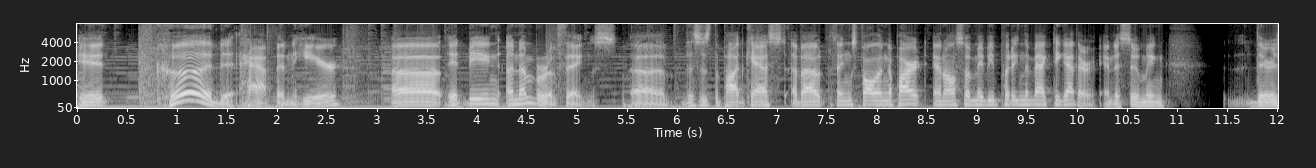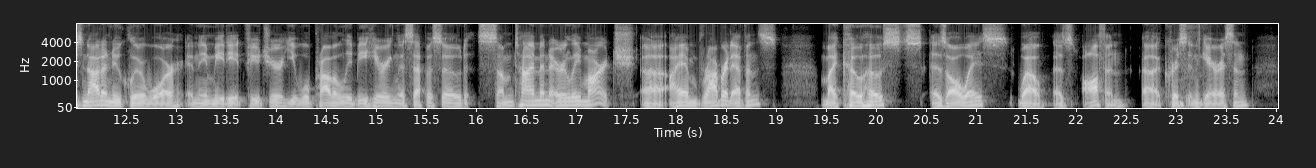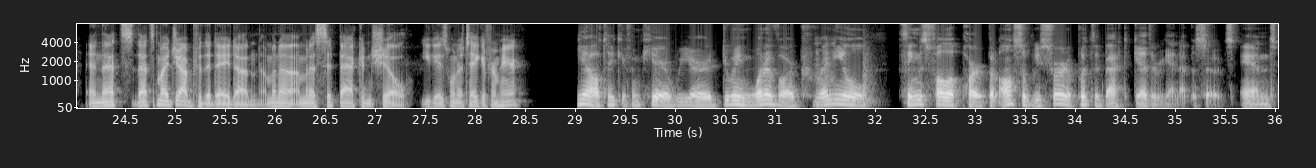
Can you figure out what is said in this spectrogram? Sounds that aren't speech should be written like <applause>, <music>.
It could happen here. Uh, it being a number of things. Uh, this is the podcast about things falling apart and also maybe putting them back together. And assuming there's not a nuclear war in the immediate future, you will probably be hearing this episode sometime in early March. Uh, I am Robert Evans. My co-hosts, as always, well, as often, uh, Chris and Garrison, and that's that's my job for the day done. I'm gonna I'm gonna sit back and chill. You guys want to take it from here? Yeah, I'll take it from here. We are doing one of our perennial things fall apart, but also we sort of put them back together again episodes. And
